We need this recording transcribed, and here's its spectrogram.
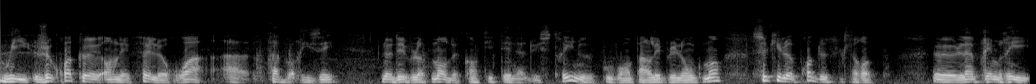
Oui, je crois qu'en effet, le roi a favorisé le développement de quantité d'industrie, nous pouvons en parler plus longuement, ce qui est le propre de toute l'Europe. Euh, l'imprimerie,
